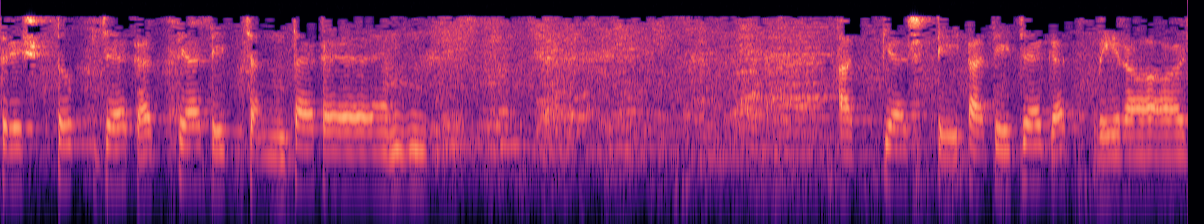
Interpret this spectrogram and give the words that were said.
सृष्टुब्जगत्यतिच्छन्तक अत्यष्टि अतिजगत् विराट्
